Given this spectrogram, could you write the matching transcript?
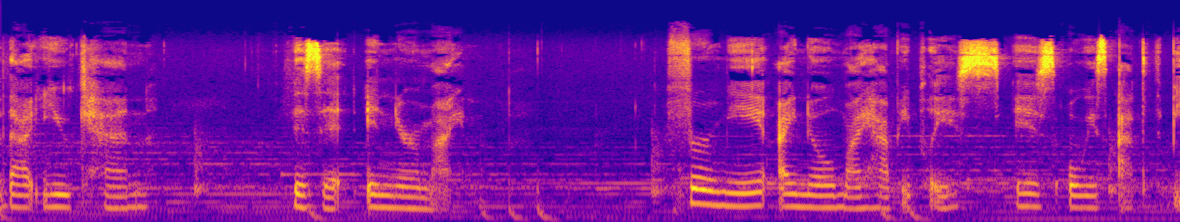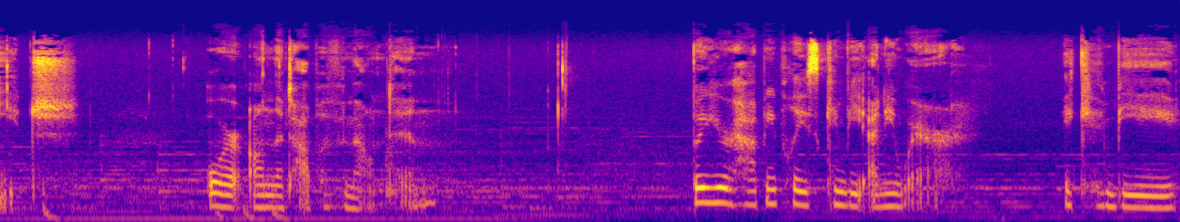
that you can visit in your mind. For me, I know my happy place is always at the beach or on the top of a mountain. But your happy place can be anywhere. It can be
